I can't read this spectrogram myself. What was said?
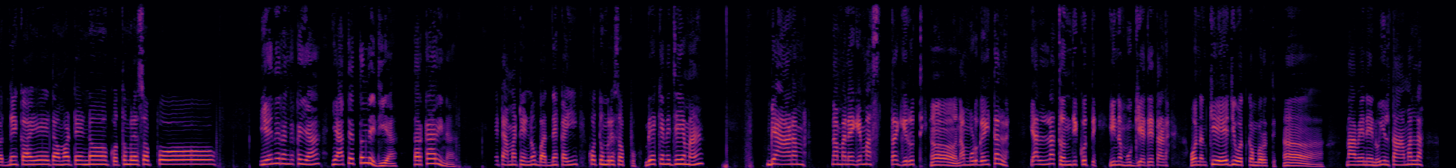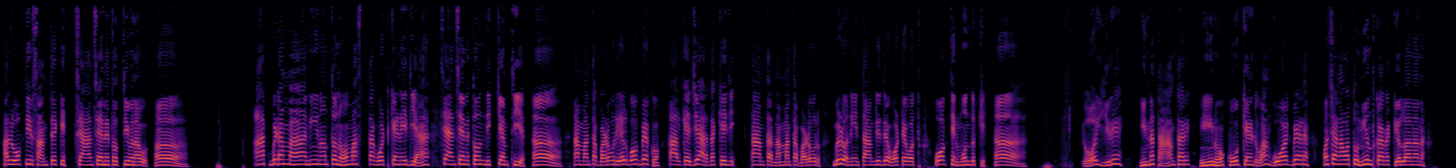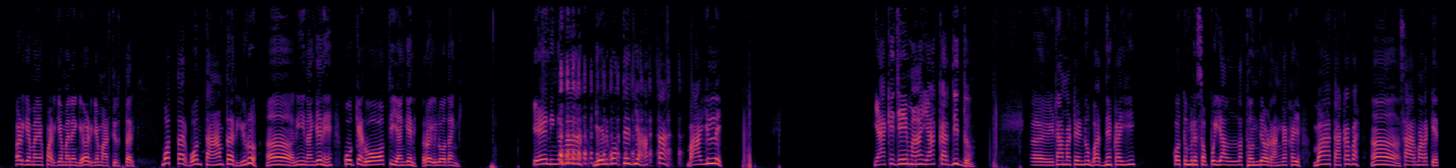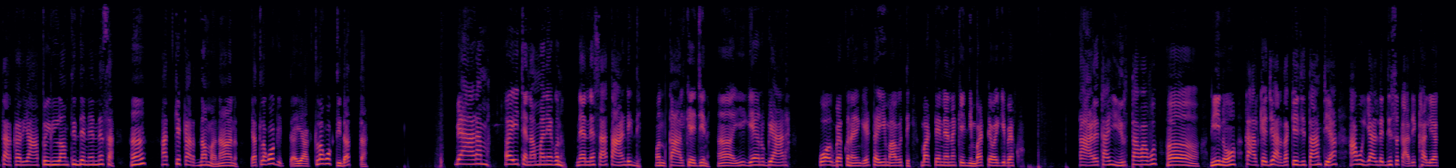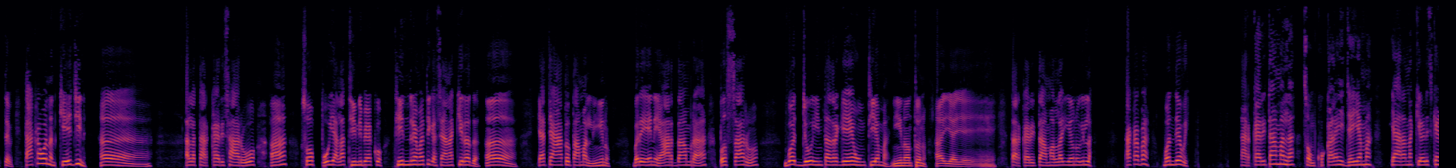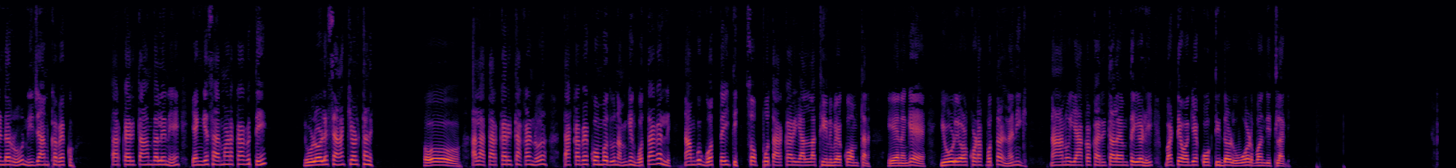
ಬದ್ನೆಕಾಯಿ, ಟಮಾಟೆ ಹಣ್ಣು, ಕೊತ್ತಂಬರಿ ಸೊಪ್ಪು. ಏನು ರಂಗಕಯ್ಯ ಯಾತೆ ತಂದಿದ್ಯಾ ತರಕಾರಿನ? ಟಮಾಟೆ ಹಣ್ಣು, ಬದನೆಕಾಯಿ, ಕೊತ್ತಂಬರಿ ಸೊಪ್ಪು. ಬೇಕೇನೆ ಜಯಮ್ಮ? ಬ್ಯಾಡಮ್ಮ, ನಮ್ಮ ಮನೆಗೆ ಮಸ್ತಾಗಿರುತ್ತೆ. ಹಾ, ನಮ್ಮ ಹುಡುಗ ಐತಲ್ಲ, ಎಲ್ಲ ತಂದಿಕ್ಕುತ್ತೆ ಇನ್ನು ಮುಗಿಯದೆ ತಾಡ ಒಂದೊಂದು ಕೆ ಜಿ ಒತ್ಕೊಂಬರುತ್ತೆ ಹಾ, ನಾವೇನೇನು, ಇಲ್ಲಿ ತಾಮಲ್ಲ. ಅಲ್ಲಿ ಹೋಗ್ತೀವಿ ಸಂತೆಕ್ಕೆ ಶಾನ್ಸೇನೆ ತೊತ್ತೀವಿ ನಾವು. ಹಾ. ಆತ್ ಬಿಡಮ್ಮ ನೀನಂತೂ ಮಸ್ತಾಗಿ ಒಟ್ಕೊಂಡಿದ್ಯಾ? ಸ್ಯಾನ್ಸೇನೆ ತಂದಿಕ್ಕಂತೀಯ ಹಾ, ನಮ್ಮಂತ ಬಡವರು ಎಲ್ಲಿ ಹೋಗ್ಬೇಕು? ಕಾಲ್ ಕೆಜಿ, ಅರ್ಧ ಕೆಜಿ. ತಾಂತ ನಮ್ಮಂತ ಬಡವರು. ಬಿಡು, ನೀನ್ ತಂದಿದ್ದೆ ಹೊಟ್ಟೆ ಹೊತ್ತು. ಹೋಗ್ತೀನಿ ಮುಂದಕ್ಕೆ. ಹಾ. ಯೋ, ಇರೇ, ಇನ್ನ ತಾಂತಾರೆ. ನೀನು ಕೂತ್ಕೊಂಡು ಹಂಗ ಹೋಗ್ಬೇಡ. ಒಂದ್ ಸಣ್ಣ ಹೊತ್ತು ನಿಂತ್ಕೋಬೇಕಿಲ್ಲ ನಾನು. ಅಡ್ಗೆ ಮನೆ, ಪಡ್ಗೆ ಮನೆಗೆ ಅಡ್ಗೆ ಮಾಡ್ತಿರ್ತಾರೆ. ಬತ್ತಾರ, ಬಂದ್ ತಾಂತಾರ, ಇರು. ಹಾ, ನೀನ್ ಹಂಗೇನೆ ಕೂತ್ಕೊಂಡು ಹೋಗ್ತಿ ಹಂಗೇನೆ, ರೈಲ್ ಹೋದಂಗೆ. ಏ, ನಿಂಗಮ್ಮ, ಎಲ್ಗ್ ಹೋಗ್ತಿದ್ಯಾ ಅತ್ತ ಇಲ್ಲಿ. ಯಾಕೆ ಜಯಮ್ಮ, ಯಾಕೆ ಕರ್ದಿದ್ದು? ಟಮಾಟೆ ಹಣ್ಣು, ಬದ್ನೆಕಾಯಿ, ಕೊತ್ತಂಬರಿ ಸೊಪ್ಪು, ಎಲ್ಲ ತಂದೇವ್ ರಂಗಕಾಯಿ. ಬಾ, ತಾಕ ಬಾ. ಹಾ, ಸಾರ್ ಮಾಡಕ್ಕೆ ತರಕಾರಿ ಆತು ಇಲ್ಲ ಅಂತಿದ್ದೆ ನೆನ್ನೆ ಸ. ಹಾ, ಅದಕ್ಕೆ ಕರ್ದಮ್ಮ ನಾನು. ಎತ್ಲಾಗ ಹೋಗಿದ್ದೆ, ಎತ್ಲಾಗ ಹೋಗ್ತಿದ್ದ ಅತ್ತ ಬ್ಯಾಡಮ್ಮ. ಐತೆ ನಮ್ಮ ಮನೆಗೂ. ನೆನ್ನೆ ಸಹ ತಾಂಡಿದ್ದೆ, ಒಂದ್ ಕಾಲ್ ಕೆಜಿನ ಹಾ, ಈಗೇನು ಬ್ಯಾರ ಹೋಗ್ಬೇಕು ನನಗೆ ಟೈಮ್ ಆಗುತ್ತೆ. ಬಟ್ಟೆ ನೆನಕಿದ್ದೀನಿ, ಬಟ್ಟೆ ಒಗಿಬೇಕು. ತಾಳೆ ತಾಯಿ ಇರ್ತಾವ ಹಾ, ನೀನು ಕಾಲ್ ಕೆಜಿ, ಅರ್ಧ ಕೆಜಿ ತಾಂತೀಯ? ಅವು ಎರಡು ದಿವಸ ಖಾಲಿ ಖಾಲಿ ಆಗ್ತವೆ. ತಾಕ ಒಂದೊಂದು ಕೆಜಿನ ಹಾ. ಅಲ್ಲ ತರಕಾರಿ, ಸಾರು, ಆ, ಸೊಪ್ಪು ಎಲ್ಲ ತಿನ್ಬೇಕು. ತಿಂದ್ರೆ ಮತ್ತೀಗ ಚೆನ್ನಾಗಿರೋದು ಹಾ ಯಾಕೆ ಆತು ತಾಮಲ್ ನೀನು? ಬರೀ ಏನು ಯಾರ್ದಾಮ್ರ ಬಸ್ ಸಾರು. ಗೊಜ್ಜು ಇಂಥದ್ರಾಗೆ ಉಂಟಿಯಮ್ಮ ನೀನಂತೂ ಅಯ್ಯಯ್ಯ ತರಕಾರಿ ತಾಮಲ್ಲ ಏನೂ ಇಲ್ಲ ತಕಬ ಬಂದೇವಿ ತರಕಾರಿ ತಾಮಲ್ಲ ಸೊಂಕು ಕಾಯಿ ಜಯಮ್ಮ ಯಾರನ್ನ ಕೇಳಿಸ್ಕೊಂಡರು ನಿಜ ಅನ್ಕೋಬೇಕು ತರಕಾರಿ ತಾಂದಲೇನೆ ಹೆಂಗೆ ಸಾರು ಮಾಡೋಕ್ಕಾಗುತ್ತೆ ಇವಳೊಳ್ಳೆ ಚೆನ್ನಾಗಿ ಕೇಳ್ತಾಳೆ ಓ ಅಲ್ಲ, ತರಕಾರಿ ತಕೊಂಡು ತಕಬೇಕು ಅಂಬೋದು. ನಮ್ಗೆ ಗೊತ್ತಾಗಲ್ಲಿ. ನಮಗೂ ಗೊತ್ತೈತಿ. ಸೊಪ್ಪು, ತರಕಾರಿ ಎಲ್ಲ ತಿನ್ಬೇಕು ಅಂತಾನೆ. ಏನಂಗೆ? ಇವಳು ಹೇಳ್ಕೊಡಕ್ ಗೊತ್ತಾಳ ನನಗೆ. ನಾನು ಯಾಕ ಕರಿತಾಳೆ ಅಂತ ಹೇಳಿ ಬಟ್ಟೆ ಒಗ್ಯಕ್ ಹೋಗ್ತಿದ್ದಾಳು. ಓಡ್ ಬಂದಿತ್ಲಾಗಿ.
